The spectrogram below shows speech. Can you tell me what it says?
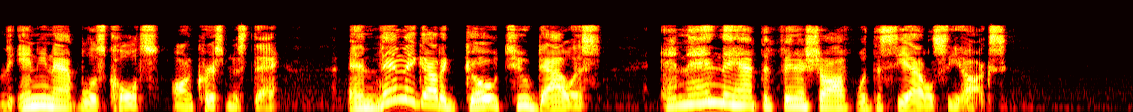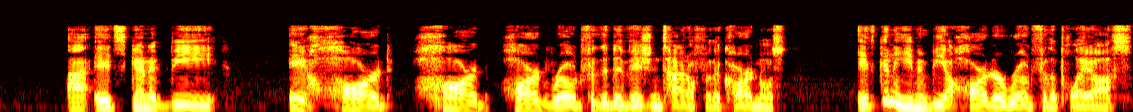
the Indianapolis Colts on Christmas Day. And then they got to go to Dallas. And then they have to finish off with the Seattle Seahawks. Uh, it's going to be a hard, hard, hard road for the division title for the Cardinals. It's going to even be a harder road for the playoffs.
